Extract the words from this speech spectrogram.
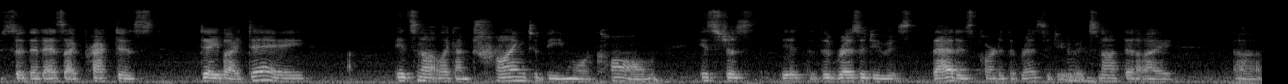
So that as I practice day by day, it's not like I'm trying to be more calm. It's just it, the residue is that is part of the residue. Mm. It's not that I uh,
